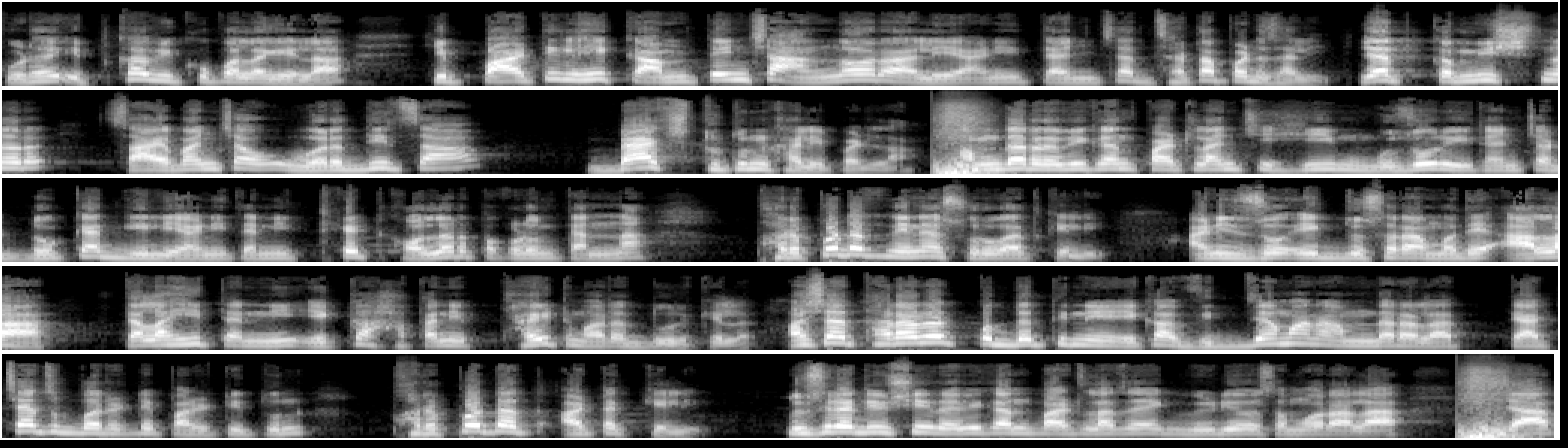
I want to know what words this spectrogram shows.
पुढे इतका विकोपाला गेला की पाटील हे कामटेंच्या अंगावर आले आणि त्यांच्यात झटापट झाली. यात कमिशनर साहेबांच्या वर्दीचा बॅच तुटून खाली पडला. आमदार रविकांत पाटलांची ही मुजोरी त्यांच्या डोक्यात गेली आणि त्यांनी थेट कॉलर पकडून त्यांना फरफटत नेण्यास सुरुवात केली. आणि जो एक दुसरा मध्ये आला त्यालाही त्यांनी एका हाताने फाईट मारत दूर केलं. अशा थरारक पद्धतीने एका विद्यमान आमदाराला त्याच्याच बर्टे पार्टीतून फरफटत अटक केली. दुसऱ्या दिवशी रविकांत पाटलाचा एक व्हिडिओ समोर आला ज्यात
